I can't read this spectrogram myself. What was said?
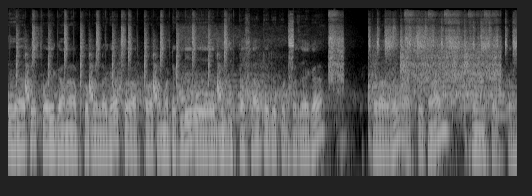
तो यहाँ पे कोई गाना आपको बोलेगा तो आपका ऑटोमेटिकली म्यूज़िक का साथ रिकॉर्ड हो जाएगा। तो अब आपको गान सुन सकता है।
